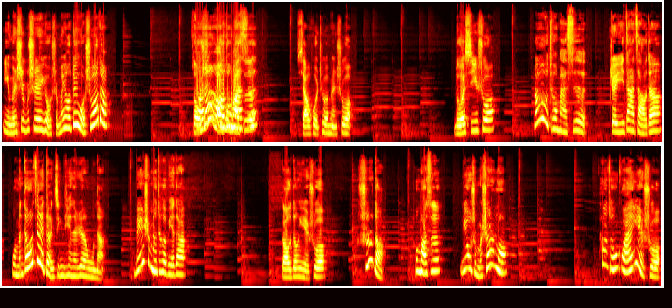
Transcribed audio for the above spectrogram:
你们是不是有什么要对我说的？”“早上好，托马斯。”小火车们说。罗西说：“哦，托马斯，这一大早的，我们都在等今天的任务呢，没什么特别的。”高登也说：“是的，托马斯。”你有什么事儿吗？胖总管也说：“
